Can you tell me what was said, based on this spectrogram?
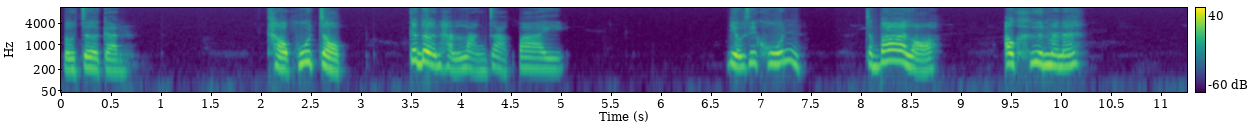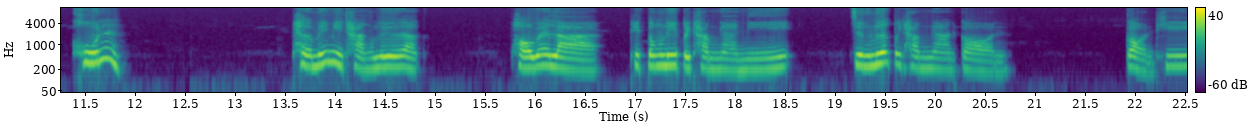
เราเจอกัน เขาพูดจบ ก็เดินหันหลังจากไป เดี๋ยวสิคุณ จะบ้าเหรอ เอาคืนมานะ คุณ เธอไม่มีทางเลือก เพราะเวลาที่ต้องรีบไปทำงานนี้ จึงเลือกไปทำงานก่อน ก่อนที่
